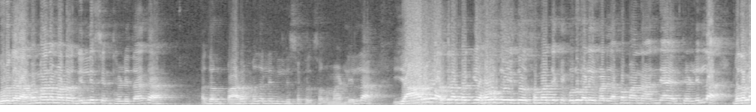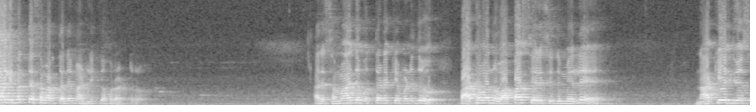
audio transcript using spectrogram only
ಗುರುಗಳ ಅಪಮಾನ ಮಾಡೋದು ನಿಲ್ಲಿಸಿ ಅಂತ ಹೇಳಿದಾಗ ಅದನ್ನು ಪ್ರಾರಂಭದಲ್ಲಿ ನಿಲ್ಲಿಸೋ ಕೆಲಸವನ್ನು ಮಾಡಲಿಲ್ಲ. ಯಾರೂ ಅದರ ಬಗ್ಗೆ ಹೌದು ಇದು ಸಮಾಜಕ್ಕೆ ಗುರುಗಳಿಗೆ ಮಾಡಿದ ಅಪಮಾನ, ಅನ್ಯಾಯ ಅಂತ ಹೇಳಲಿಲ್ಲ ಬದಲಾಗಿ ಮತ್ತೆ ಸಮರ್ಥನೆ ಮಾಡಲಿಕ್ಕೆ ಹೊರಟರು. ಆದರೆ ಸಮಾಜ ಒತ್ತಡಕ್ಕೆ ಮಣಿದು ಪಾಠವನ್ನು ವಾಪಸ್ ಸೇರಿಸಿದ ಮೇಲೆ ನಾಲ್ಕೇ ದಿವಸ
